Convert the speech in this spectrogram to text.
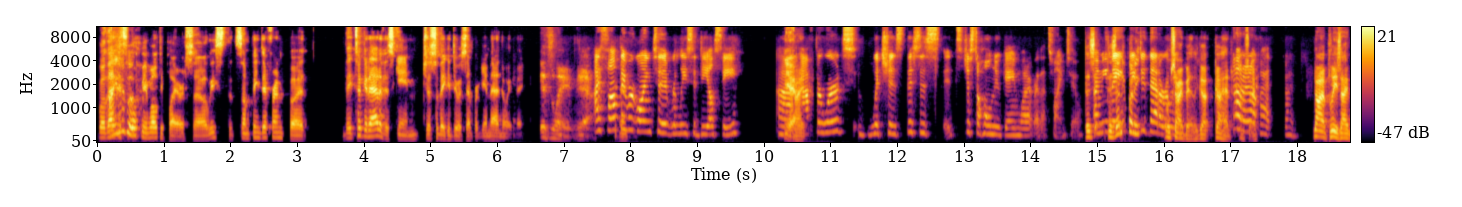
Well, that is supposed to be multiplayer, so at least it's something different. But they took it out of this game just so they could do a separate game. That annoyed me. It's lame. Yeah. I thought yeah. they were going to release a DLC uh, yeah, right. afterwards, which is this is it's just a whole new game. Whatever, that's fine too. Does, I mean, does they, anybody? They did that earlier. I'm sorry, Bailey. Go go ahead. No, no, no, go ahead. Go ahead. No, please. I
